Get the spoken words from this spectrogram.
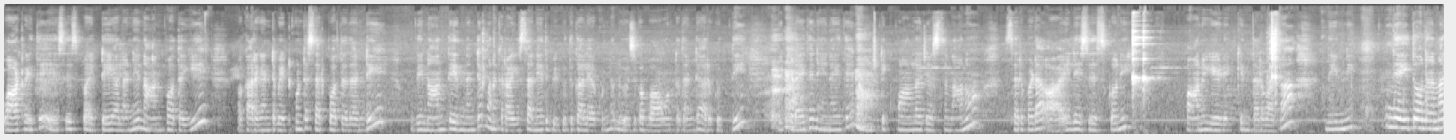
వాటర్ అయితే వేసేసి పెట్టేయాలండి. నానిపోతాయి. ఒక అరగంట పెట్టుకుంటే సరిపోతుందండి. ఇది నానితే ఏంటంటే మనకి రైస్ అనేది బిగుతుగా లేకుండా లూజ్గా బాగుంటుందండి అరుగుద్ది. ఇక్కడైతే నేనైతే నాన్ స్టిక్ పాన్లో చేస్తున్నాను. సరిపడా ఆయిల్ వేసేసుకొని పాను ఏడెక్కిన తర్వాత దీన్ని నెయ్యితోనైనా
